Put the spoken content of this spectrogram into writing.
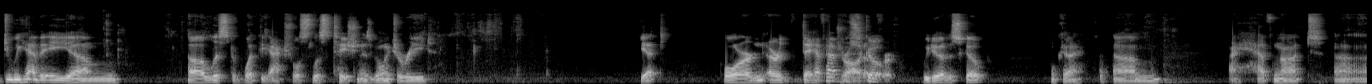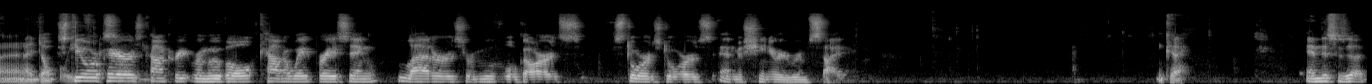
do we have a, um, a list of what the actual solicitation is going to read? Yet? Or, or they have to Have the draw it scope. over? We do have the scope? Okay. Um, I have not, uh, and I don't believe. Steel repairs, concrete removal, counterweight bracing, ladders, removable guards, storage doors, and machinery room siding. Okay, And this is a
